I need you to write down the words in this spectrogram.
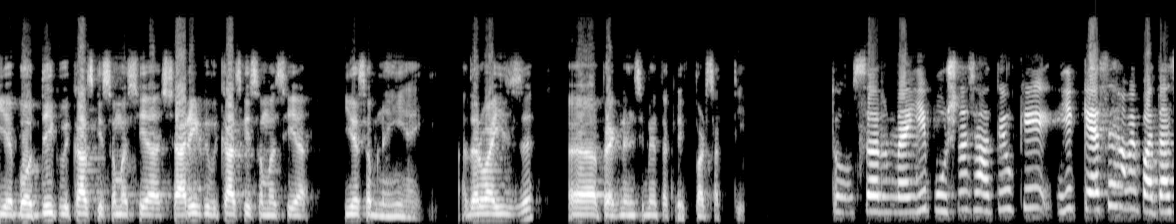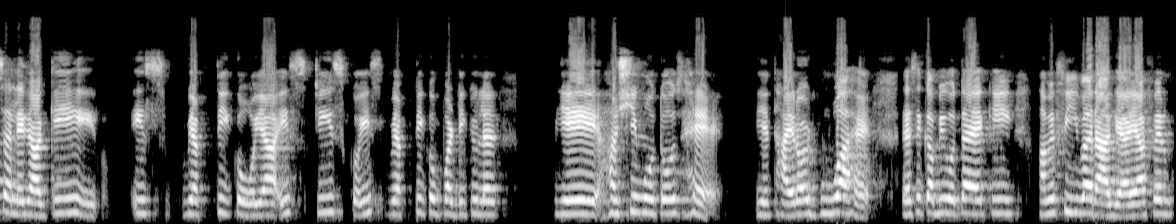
ये बौद्धिक विकास की समस्या, शारीरिक विकास की समस्या, ये सब नहीं आएगी। अदरवाइज़ प्रेगनेंसी में तकलीफ़ पड़ सकती है। तो सर, मैं ये पूछना चाहती हूँ कि ये कैसे हमें पता चलेगा कि इस व्यक्ति को या इस चीज़ को, इस व्यक्ति को पर्टिकुलर ये हशीमोटोज है, ये थायराइड हुआ है? जैसे कभी होता है कि हमें फीवर आ गया या फिर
